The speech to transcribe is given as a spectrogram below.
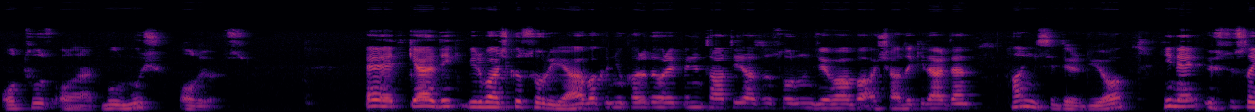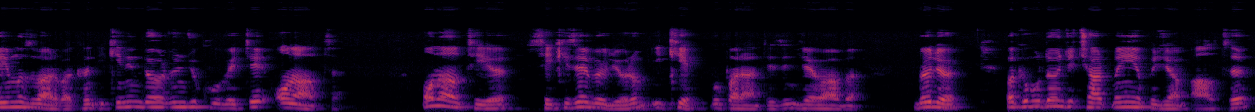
30 olarak bulmuş oluyoruz. Evet geldik bir başka soruya. Bakın yukarıda öğretmenin tahtaya yazdığı sorunun cevabı aşağıdakilerden hangisidir diyor. Yine üstü sayımız var bakın. 2'nin 4. kuvveti 16. 16'yı 8'e bölüyorum. 2 bu parantezin cevabı. Bölü. Bakın burada önce çarpmayı yapacağım. 6.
